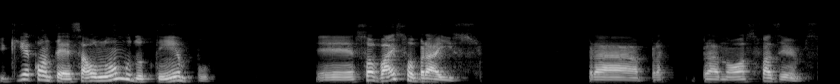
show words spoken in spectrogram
E o que, que acontece? Ao longo do tempo, é, só vai sobrar isso para nós fazermos.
